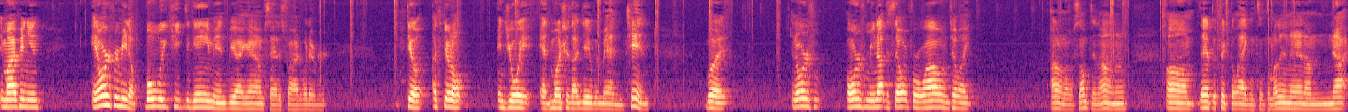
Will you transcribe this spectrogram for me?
in my opinion, in order for me to fully keep the game and be like, yeah, I'm satisfied, whatever. Still, I still don't enjoy it as much as I did with Madden 10. But in order for, order for me not to sell it for a while until like I don't know something, I don't know. Um, they have to fix the lagging system. Other than that, I'm not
